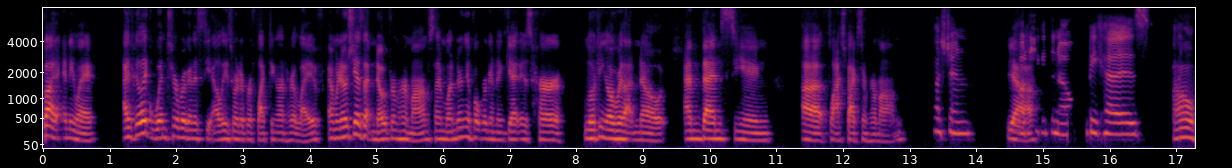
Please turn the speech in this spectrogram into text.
But anyway, I feel like winter we're gonna see Ellie sort of reflecting on her life, and we know she has that note from her mom. So I'm wondering if what we're gonna get is her looking over that note and then seeing uh flashbacks from her mom. Question. Yeah. How did she get the note? Because Oh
